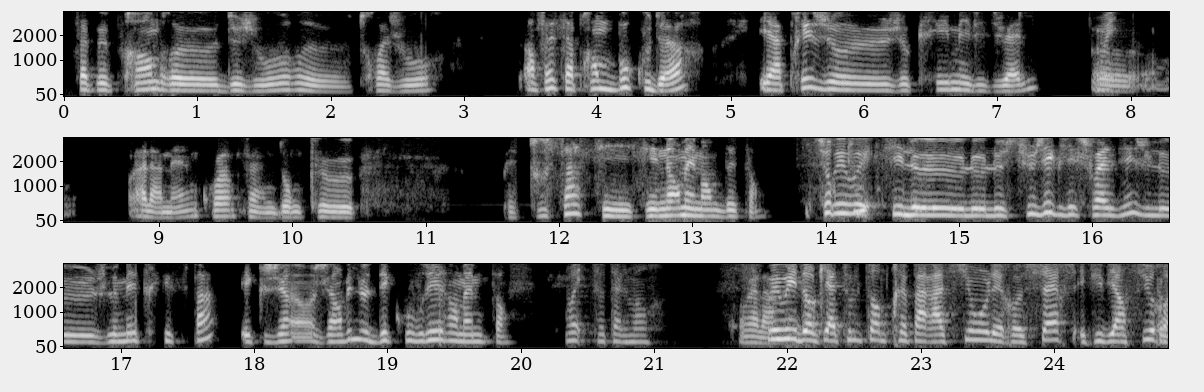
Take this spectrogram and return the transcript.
Ça peut prendre deux jours, trois jours en fait, ça prend beaucoup d'heures. Et après, je, je, crée mes visuels euh, à la main, quoi. Enfin, donc, euh, ben, tout ça, c'est énormément de temps. Surtout si le, le, sujet que j'ai choisi, je ne le, je le maîtrise pas et que j'ai envie de le découvrir en même temps. Oui, totalement. Oui, oui, donc il y a tout le temps de préparation, les recherches. Et puis, bien sûr,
